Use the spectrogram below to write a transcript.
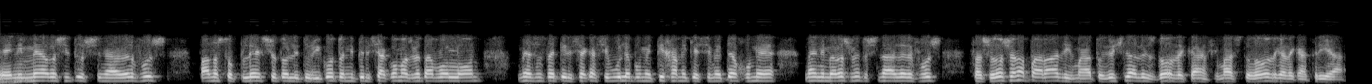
ενημέρωση τους συναδέλφους πάνω στο πλαίσιο το λειτουργικό των υπηρεσιακών μας μεταβολών, μέσα στα υπηρεσιακά συμβούλια που μετήχαμε και συμμετέχουμε να ενημερώσουμε τους συναδέλφους. Θα σου δώσω ένα παράδειγμα, το 2012, αν θυμάσαι, το 2012-2013,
